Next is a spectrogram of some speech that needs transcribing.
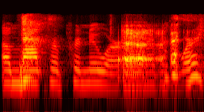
a mompreneur or whatever the word.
